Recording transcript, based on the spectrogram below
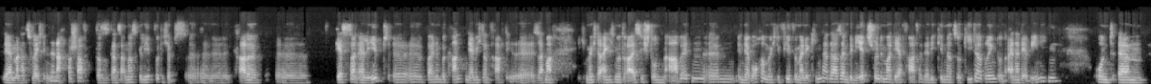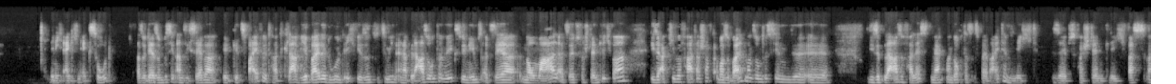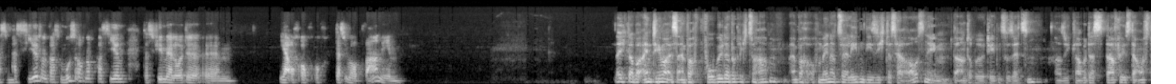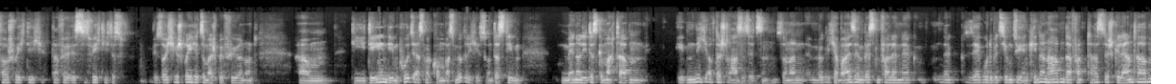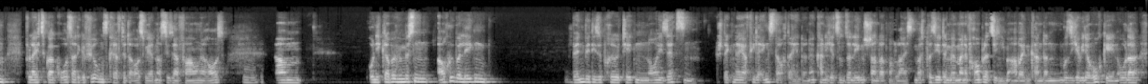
Ja, man hat es vielleicht in der Nachbarschaft, dass es ganz anders gelebt wird. Ich habe es äh, gerade äh, gestern erlebt äh, bei einem Bekannten, der mich dann fragt, äh, sag mal, ich möchte eigentlich nur 30 Stunden arbeiten ähm, in der Woche, möchte viel für meine Kinder da sein, bin jetzt schon immer der Vater, der die Kinder zur Kita bringt und einer der wenigen. Und ähm, bin ich eigentlich ein Exot? Also der so ein bisschen an sich selber gezweifelt hat. Klar, wir beide, du und ich, wir sind so ziemlich in einer Blase unterwegs. Wir nehmen es als sehr normal, als selbstverständlich wahr, diese aktive Vaterschaft. Aber sobald man so ein bisschen äh, diese Blase verlässt, merkt man doch, das ist bei weitem nicht selbstverständlich. Was, was passiert und was muss auch noch passieren, dass viel mehr Leute ähm, ja auch, auch, auch das überhaupt wahrnehmen? Ich glaube, ein Thema ist einfach Vorbilder wirklich zu haben, einfach auch Männer zu erleben, die sich das herausnehmen, da andere Prioritäten zu setzen. Also ich glaube, dass dafür ist der Austausch wichtig. Dafür ist es wichtig, dass wir solche Gespräche zum Beispiel führen und ähm, die Ideen, die Impulse erstmal kommen, was möglich ist und dass die Männer, die das gemacht haben, eben nicht auf der Straße sitzen, sondern möglicherweise im besten Fall eine, eine, sehr gute Beziehung zu ihren Kindern haben, da fantastisch gelernt haben, vielleicht sogar großartige Führungskräfte daraus werden aus dieser Erfahrung heraus. Mhm. Ähm, und ich glaube, wir müssen auch überlegen, wenn wir diese Prioritäten neu setzen, stecken da ja viele Ängste auch dahinter. Ne? Kann ich jetzt unseren Lebensstandard noch leisten? Was passiert denn, wenn meine Frau plötzlich nicht mehr arbeiten kann? Dann muss ich ja wieder hochgehen. Oder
